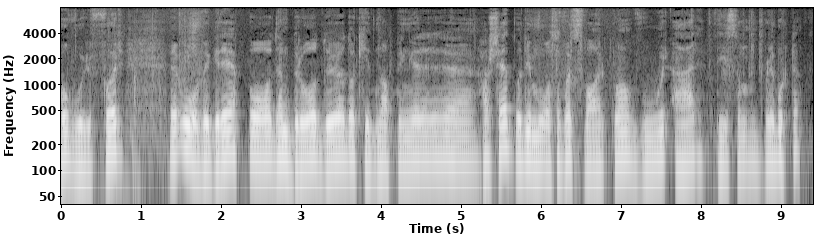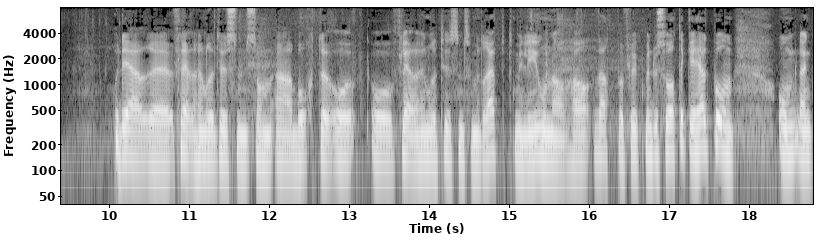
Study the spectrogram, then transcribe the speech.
på hvorfor eh, overgrep og den brå død og kidnappinger eh, har skjedd. Og de må også få et svar på hvor er de som ble borte. Og det er eh, flere hundre tusen som er borte, og, og, flere hundre tusen som er drept. Millioner har vært på flukt. Men du svarte ikke helt på om, om, den,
